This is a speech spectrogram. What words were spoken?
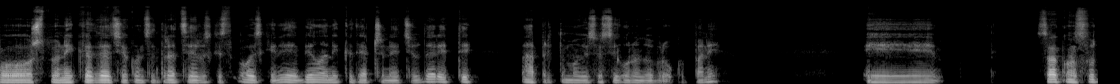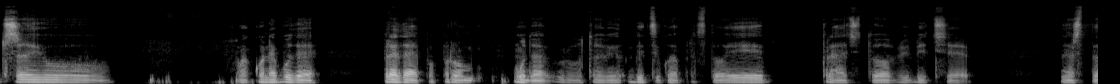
pošto nikad veća koncentracija ruske vojske nije bila, nikad jače neće udariti, a pritom ovi su sigurno dobro ukupani. I u svakom slučaju, ako ne bude predaje po prvom udaru u toj bici koja predstoji, trajaće to i bit će nešto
